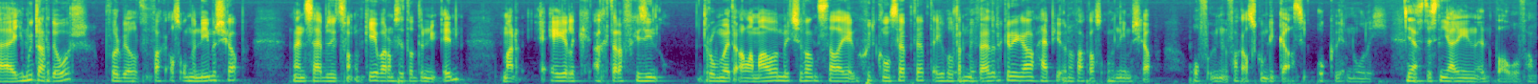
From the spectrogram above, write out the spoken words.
uh, je moet daardoor, bijvoorbeeld vak als ondernemerschap, mensen hebben zoiets van, oké, waarom zit dat er nu in? Maar eigenlijk, achteraf gezien, dromen we er allemaal een beetje van. Stel dat je een goed concept hebt en je wilt daarmee verder kunnen gaan, heb je een vak als ondernemerschap of een vak als communicatie ook weer nodig. Ja. Dus het is niet alleen het bouwen van.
